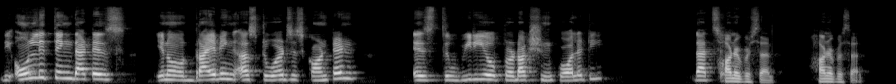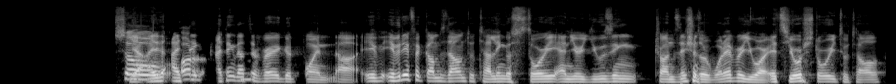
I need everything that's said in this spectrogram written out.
the only thing that is, you know, driving us towards his content is the video production quality. That's. Hundred percent. Hundred percent. So yeah, I, I or- think I think that's a very good point. Uh, if, even if it comes down to telling a story and you're using transitions or whatever you are, it's your story to tell.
